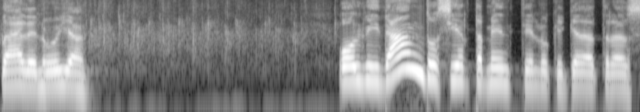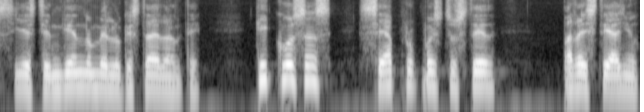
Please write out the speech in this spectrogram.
Aleluya. Olvidando ciertamente lo que queda atrás y extendiéndome lo que está delante. ¿Qué cosas se ha propuesto usted para este año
